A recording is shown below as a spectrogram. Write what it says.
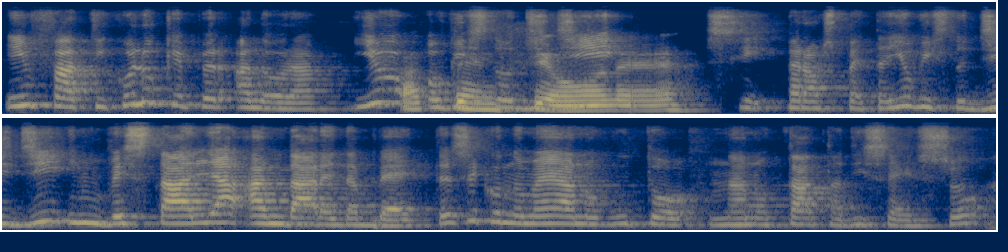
Infatti, quello che per... Allora, io ho visto Gigi... Attenzione. Sì, però aspetta, io ho visto Gigi in vestaglia andare da Beth. Secondo me hanno avuto una nottata di sesso,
